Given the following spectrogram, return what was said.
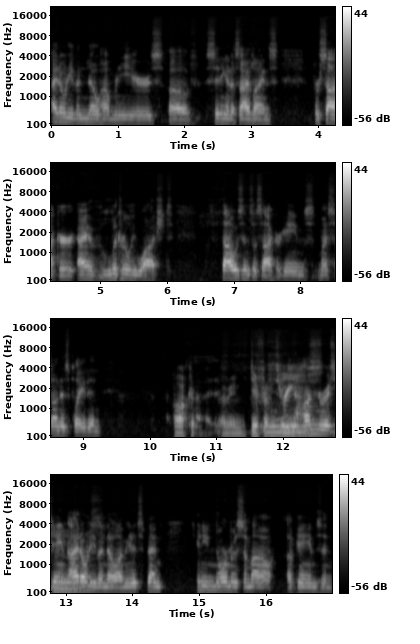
i don't even know how many years of sitting on the sidelines for soccer. I have literally watched thousands of soccer games my son has played in. Oh, I mean, different 300 leagues, games i don't even know. I mean it's been an enormous amount of games and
